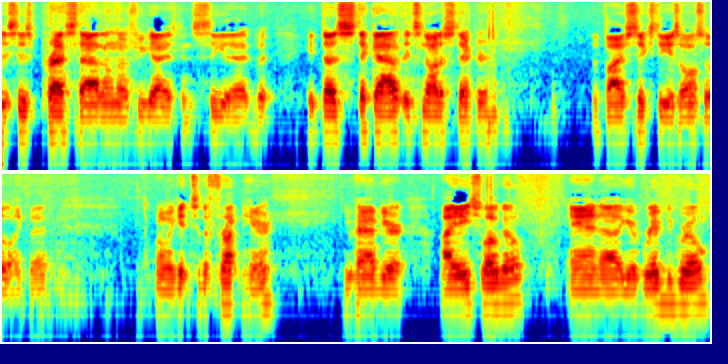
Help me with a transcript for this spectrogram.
this is pressed out. I don't know if you guys can see that, but it does stick out. It's not a sticker. The 560 is also like that. When we get to the front here, you have your IH logo and uh, your ribbed grill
